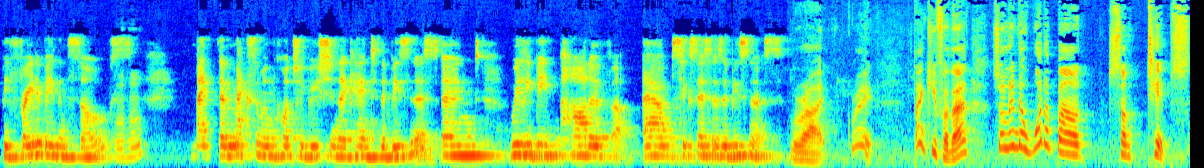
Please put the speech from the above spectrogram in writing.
be free to be themselves, mm-hmm. make the maximum contribution they can to the business, and really be part of our success as a business. Right. Great. Thank you for that. So, Linda, what about some tips?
